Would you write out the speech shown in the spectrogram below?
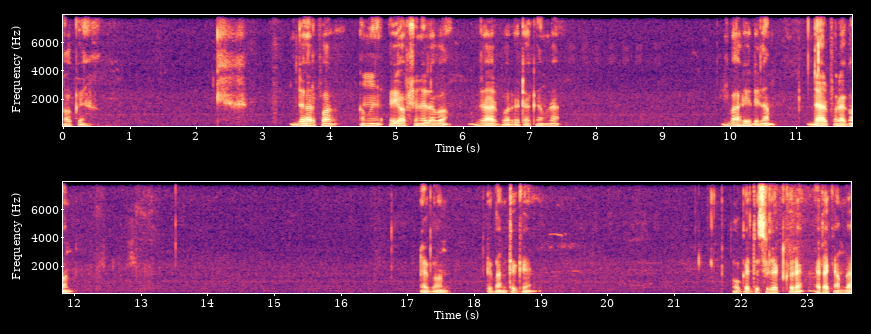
ওকে। দেওয়ার পর আমি এই অপশনে যাব। যাওয়ার পর এটাকে আমরা বাড়িয়ে দিলাম। দেওয়ার পর এখন। এখন এখান থেকে ওকেতে সিলেক্ট করে এটাকে আমরা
